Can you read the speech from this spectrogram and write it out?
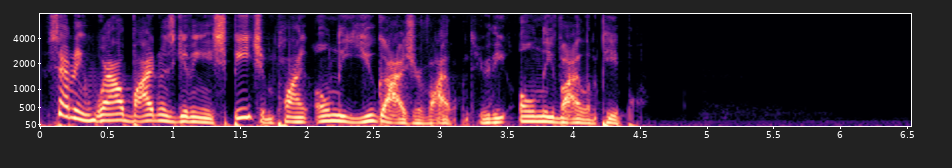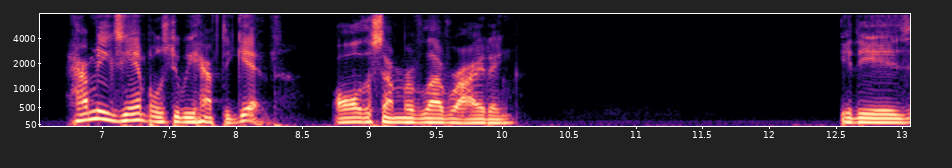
This is happening while Biden was giving a speech implying only you guys are violent. You're the only violent people. How many examples do we have to give? All the summer of love rioting. It is.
